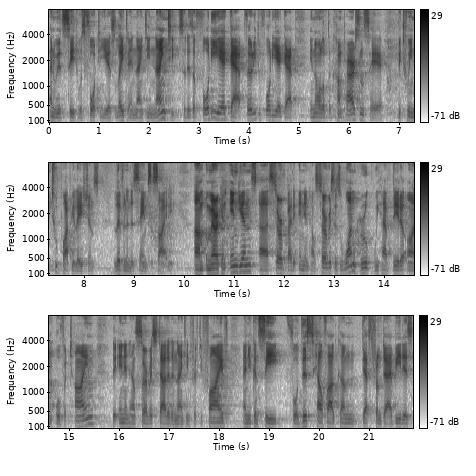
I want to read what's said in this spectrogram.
and we'd see it was 40 years later in 1990. So there's a 40-year gap, 30 to 40-year gap in all of the comparisons here between two populations living in the same society. Um, American Indians uh, served by the Indian Health Service is one group we have data on over time. The Indian Health Service started in 1955, and you can see for this health outcome, deaths from diabetes,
